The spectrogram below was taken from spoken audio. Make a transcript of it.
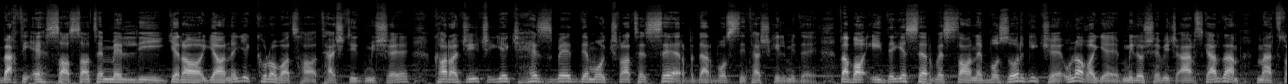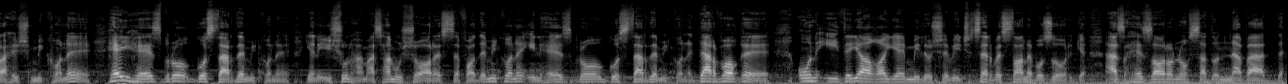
وقتی احساسات ملی گرایانه کروات ها تشدید میشه کاراجیچ یک حزب دموکرات سرب در بوسنی تشکیل میده و با ایده سربستان بزرگی که اون آقای میلوشویچ عرض کردم مطرحش می‌کنه هی حزب رو گسترده می‌کنه. یعنی ایشون هم از همون شعار استفاده می‌کنه این حزب رو گسترده می‌کنه. در واقع اون ایده آقای میلوشویچ سربستان بزرگ از 1990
